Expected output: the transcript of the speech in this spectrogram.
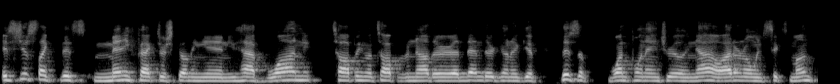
it's just like this many factors coming in. You have one topping on top of another, and then they're gonna give this a 1.9 trillion now. I don't know in six months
